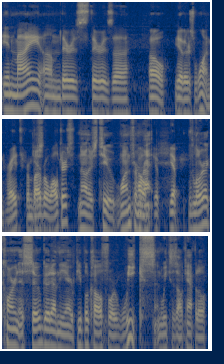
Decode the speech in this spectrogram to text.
In my um, there is there is uh oh yeah, there's one right from Barbara Walters. No, there's two. One from Oh Ry- yep yep. Laura Corn is so good on the air. People call for weeks, and weeks is all capital,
